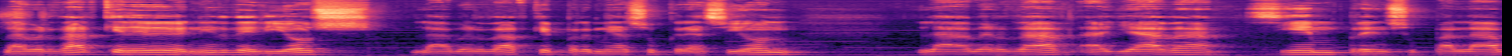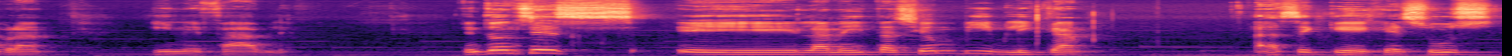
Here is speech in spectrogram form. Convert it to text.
la verdad que debe venir de Dios, la verdad que permea su creación, la verdad hallada siempre en su palabra inefable. Entonces, eh, la meditación bíblica hace que Jesús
